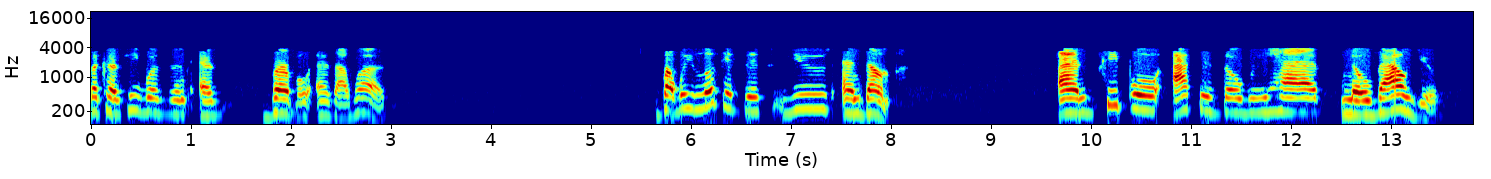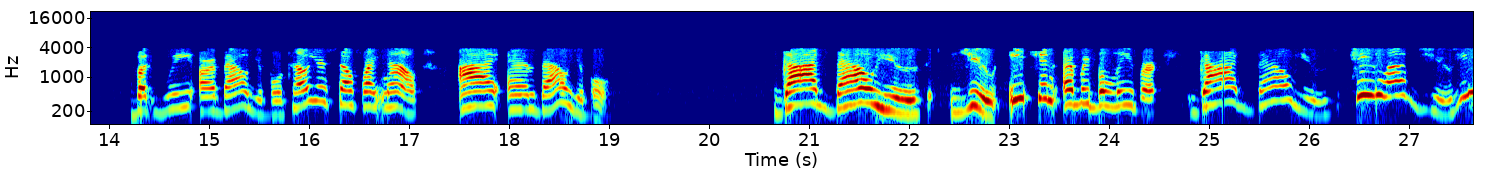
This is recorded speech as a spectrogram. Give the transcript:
because he wasn't as verbal as I was. But we look at this use and dump, and people act as though we have no value but we are valuable. Tell yourself right now, I am valuable. God values you. Each and every believer, God values. He loves you. He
